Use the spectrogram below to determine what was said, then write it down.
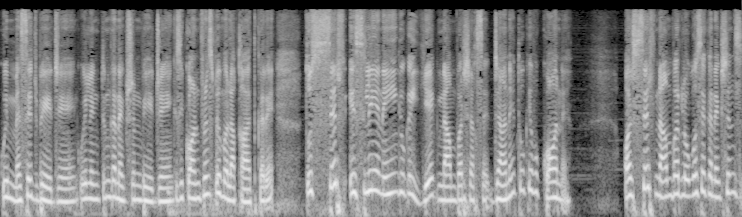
कोई मैसेज भेजें कोई लिंक्डइन कनेक्शन भेजें किसी कॉन्फ्रेंस पे मुलाकात करें तो सिर्फ़ इसलिए नहीं क्योंकि ये एक नामवर शख्स है। जाने तो कि वो कौन है। और सिर्फ़ नामवर लोगों से कनेक्शंस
